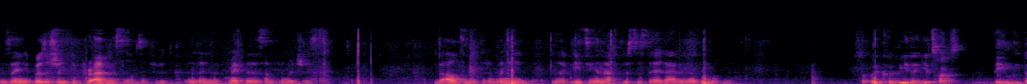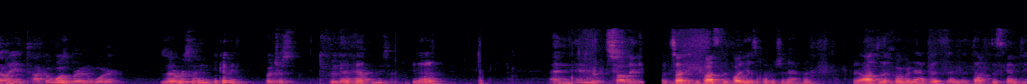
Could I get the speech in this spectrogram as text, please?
I'm saying a person shouldn't deprive themselves of food and then like make that something which is the ultimate that I'm only like eating enough just to stay alive and nothing more than that. So, but it could be that Yitzchak's daily diet taka was bread and water. Is that what we're saying? It could be. But just for that happiness. You know. And and the tzaddik. If he fasted before years, the churban shouldn't happen. But after the churban happened and the doctors came to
